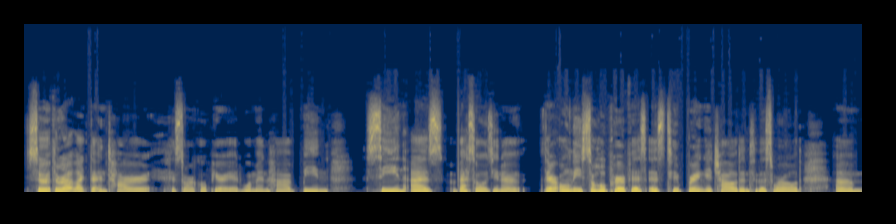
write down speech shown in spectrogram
so throughout like the entire historical period, women have been seen as vessels, you know, their only sole purpose is to bring a child into this world. Um,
